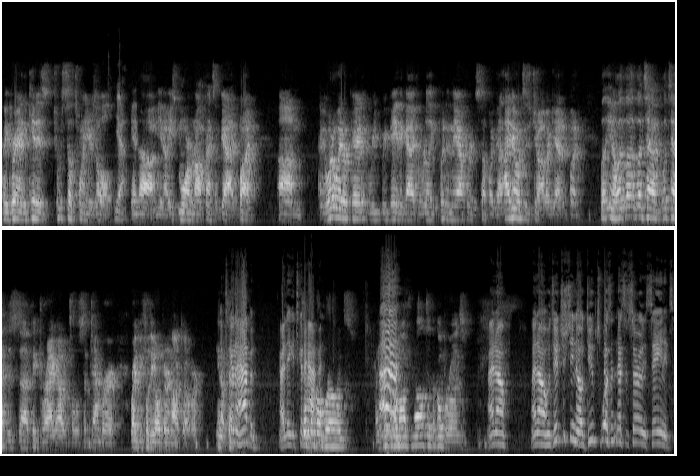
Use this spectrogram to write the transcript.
I mean, granted, the kid is tw- still 20 years old yeah. and um, you know he's more of an offensive guy. But um, I mean, what a way to repay re- repay the guy for really putting in the effort and stuff like that. I know it's his job, I get it, but well, you know, let, let, let's have let's have this uh, thing drag out until September, right before the opener in October. You know, it's going to happen. I think it's going to happen. typical. Bruins, like Ah! typical Montreal, typical Bruins. I know. I know. What's interesting, though, Dupes wasn't necessarily saying it's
